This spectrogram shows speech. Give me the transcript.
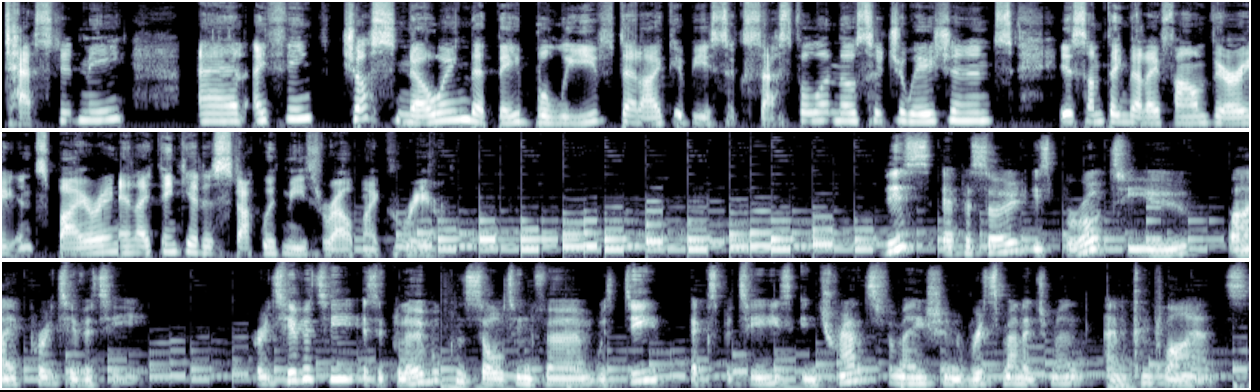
tested me. And I think just knowing that they believed that I could be successful in those situations is something that I found very inspiring. And I think it has stuck with me throughout my career. This episode is brought to you by Protiviti. Protiviti is a global consulting firm with deep expertise in transformation risk management and compliance.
